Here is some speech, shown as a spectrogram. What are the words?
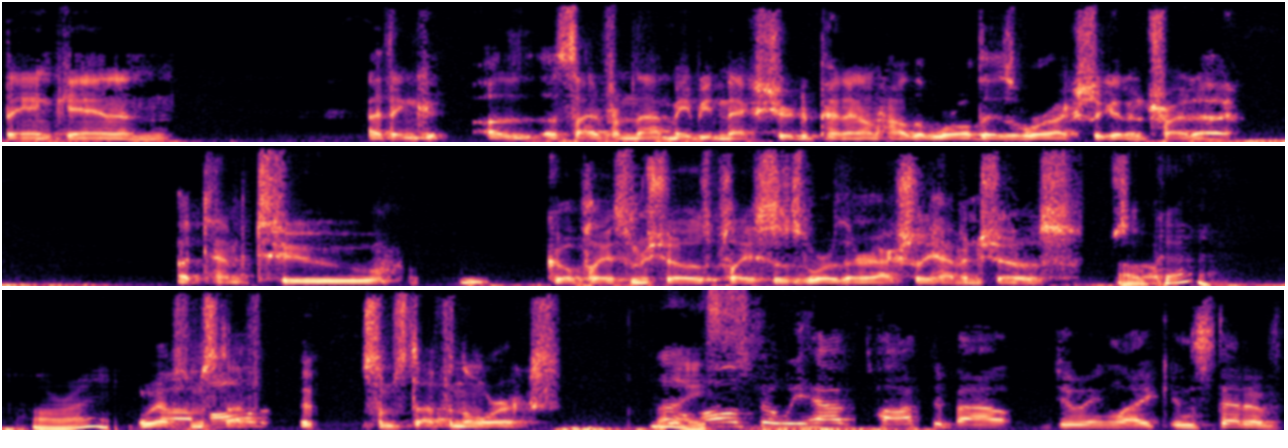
thinking. And I think uh, aside from that, maybe next year, depending on how the world is, we're actually going to try to attempt to go play some shows places where they're actually having shows. So Okay. All right. we have some Uh, stuff some stuff in the works. Nice. Also, we have talked about doing like instead of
